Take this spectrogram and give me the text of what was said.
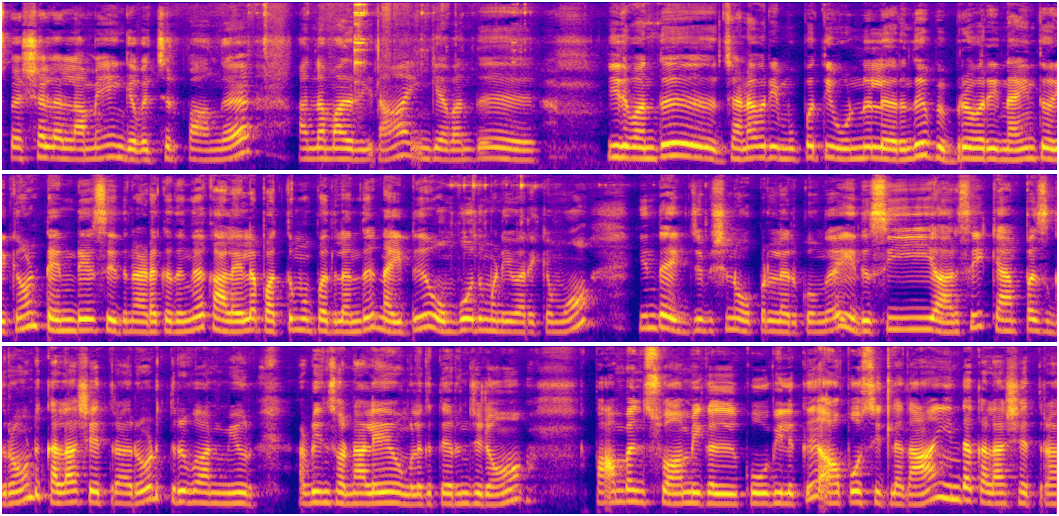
ஸ்பெஷல் எல்லாமே இங்கே வச்சுருப்பாங்க. அந்த மாதிரி தான். இங்கே வந்து இது வந்து ஜனவரி முப்பத்தி ஒன்றுலேருந்து பிப்ரவரி நைன்த் வரைக்கும் டென் டேஸ் இது நடக்குதுங்க. காலையில் பத்து முப்பதுலேருந்து நைட்டு ஒம்பது மணி வரைக்கும் இந்த எக்ஸிபிஷன் ஓப்பனில் இருக்குங்க. இது CERC campus ground Kalakshetra road Thiruvanmiyur அப்படின்னு சொன்னாலே உங்களுக்கு தெரிஞ்சிடும். பாம்பன் சுவாமிகள் கோவிலுக்கு ஆப்போசிட்டில் தான் இந்த கலாஷேத்ரா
